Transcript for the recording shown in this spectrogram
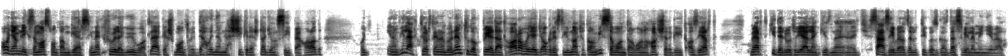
Ahogy emlékszem, azt mondtam Gerszének, főleg ő volt lelkes, mondta, hogy dehogy nem lesz sikeres, nagyon szépen halad, én a világtörténelemből nem tudok példát arra, hogy egy agresszív nagyhatalom visszavonta volna a hadseregeit azért, mert kiderült, hogy ellenkézne egy száz évvel az előtti közgazdász véleményével.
